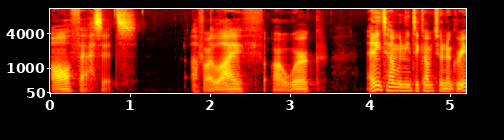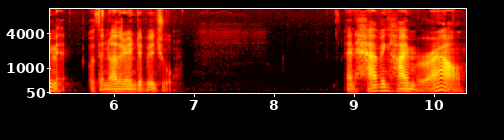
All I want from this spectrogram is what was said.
all facets of our life, our work, anytime we need to come to an agreement with another individual. And having high morale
